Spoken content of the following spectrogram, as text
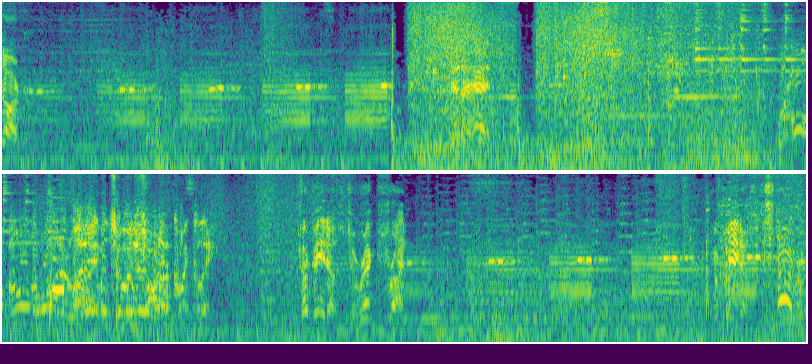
Starboard. Dead ahead. We're all below the waterline. Unable to maneuver. quickly. Torpedoes direct front. Torpedoes to starboard.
